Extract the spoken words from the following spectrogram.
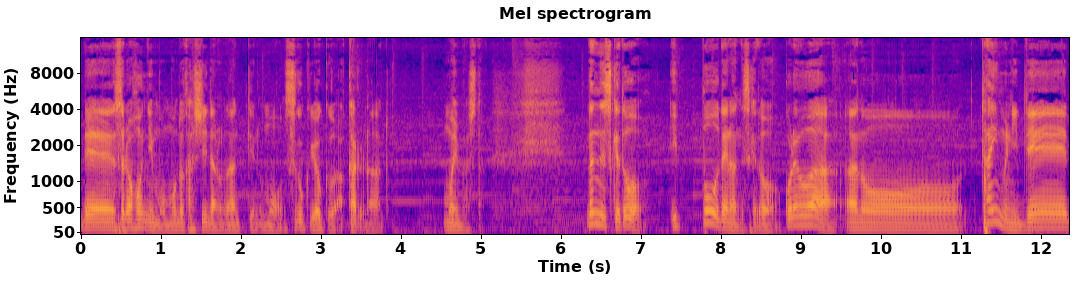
でそれは本人ももどかしいだろうなっていうのもすごくよくわかるなと思いました。なんですけど一方でなんですけどこれはあのー、タイムに出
